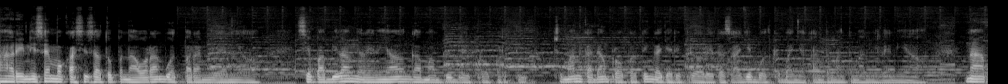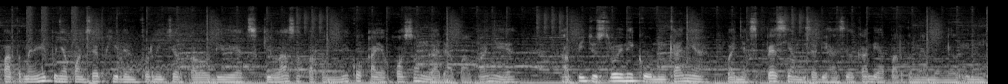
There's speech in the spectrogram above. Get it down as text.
hari ini saya mau kasih satu penawaran buat para milenial. Siapa bilang milenial nggak mampu beli properti? Cuman kadang properti nggak jadi prioritas aja buat kebanyakan teman-teman milenial. Nah apartemen ini punya konsep hidden furniture. Kalau dilihat sekilas apartemen ini kok kayak kosong nggak ada apa-apanya ya. Tapi justru ini keunikannya. Banyak space yang bisa dihasilkan di apartemen mungil ini.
